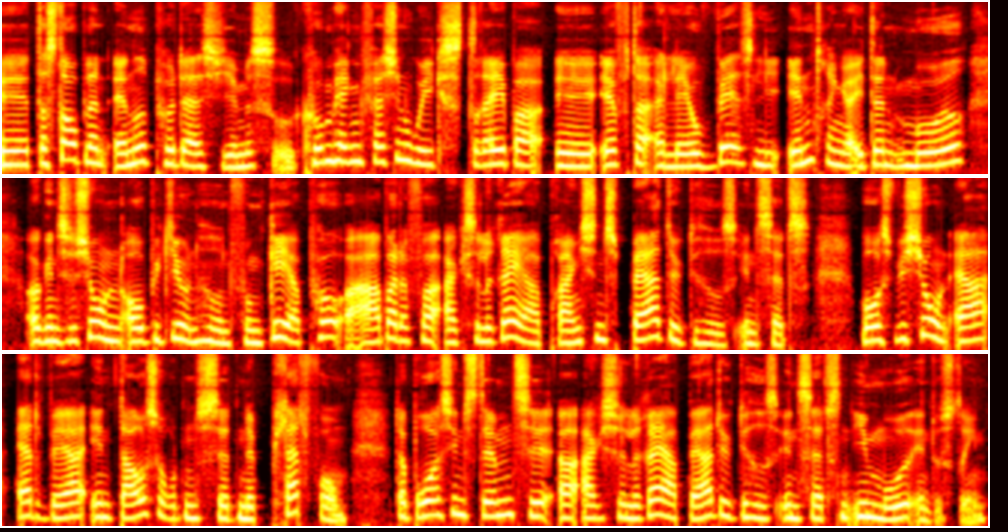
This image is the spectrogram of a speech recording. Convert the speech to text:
Øh, der står blandt andet på deres hjemmeside, Copenhagen Fashion Week stræber øh, efter at lave væsentlige ændringer i den måde, organisationen og begivenheden fungerer på og arbejder for at accelerere branchens bæredygtighedsindsats. Vores vision er at være en dagsordenssættende platform, der bruger sin stemme til at accelerere bæredygtighedsindsatsen i modeindustrien.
